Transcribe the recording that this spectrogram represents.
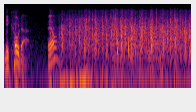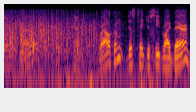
Mikoda. Phil? Welcome. Just take your seat right there.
